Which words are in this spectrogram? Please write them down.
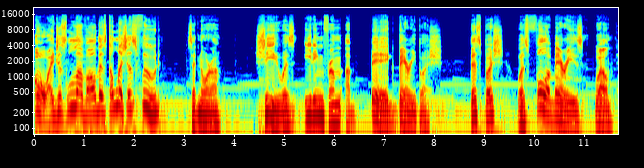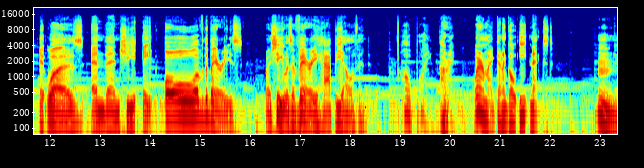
Oh, I just love all this delicious food, said Nora. She was eating from a big berry bush. This bush was full of berries. Well, it was, and then she ate all of the berries. But she was a very happy elephant. Oh boy. All right. Where am I gonna go eat next? Hmm.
